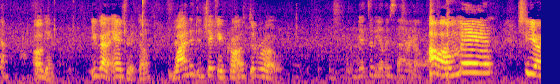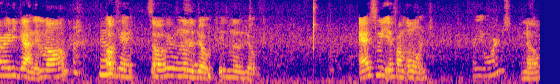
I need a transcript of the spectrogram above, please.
Yeah. Okay. You gotta answer it though. Why did the chicken cross the road? Get to the other side. Oh man! She already got it, mom. Yeah. Okay, so here's another joke. Here's another joke. Ask me if I'm orange. Are you orange? No.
